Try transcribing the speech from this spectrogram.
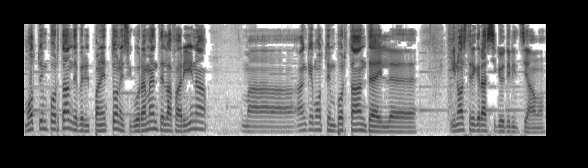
Molto importante per il panettone sicuramente la farina, ma anche molto importante è il, i nostri grassi che utilizziamo.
